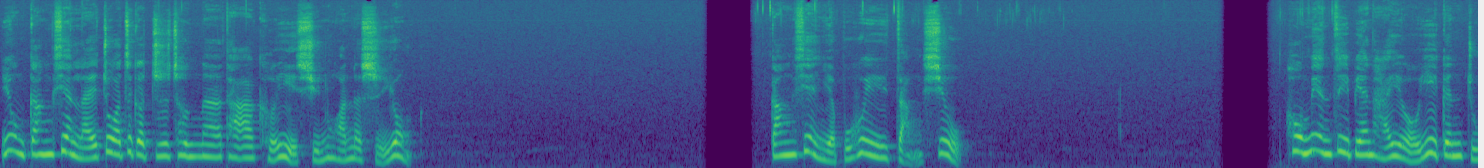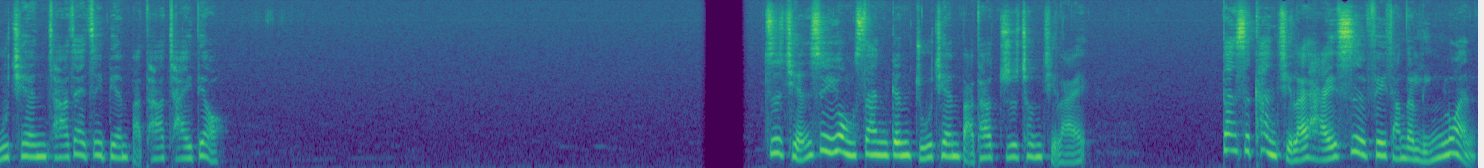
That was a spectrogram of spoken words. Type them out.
用钢线来做这个支撑呢，它可以循环的使用，钢线也不会长锈。后面这边还有一根竹签插在这边，把它拆掉。之前是用三根竹签把它支撑起来，但是看起来还是非常的凌乱。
